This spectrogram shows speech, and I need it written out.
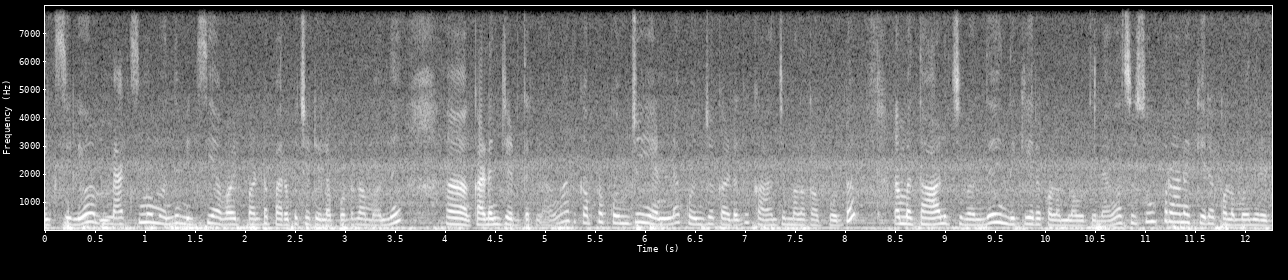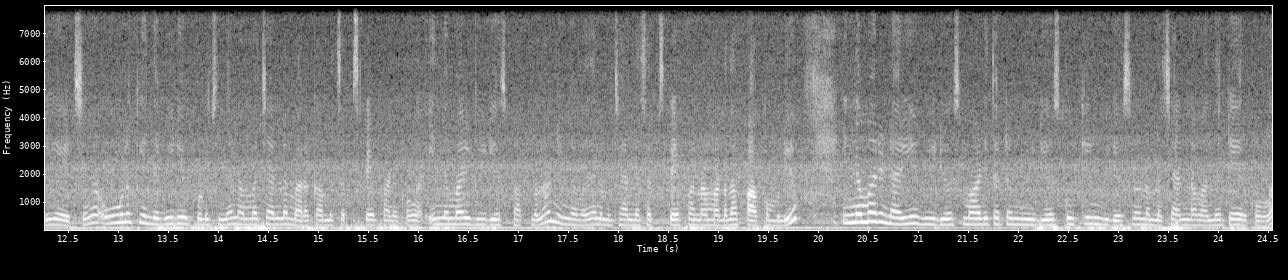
மிக்சிலையோ மேக்ஸிமம் வந்து மிக்சி அவாய்ட் பண்ணிட்டு பருப்பு சட்டியில் போட்டு நம்ம வந்து கடைஞ்சி எடுத்துக்கலாங்க. அதுக்கப்புறம் கொஞ்சம் எண்ணெய் கொஞ்சம் கடுகு காஞ்ச மிளகா போட்டு நம்ம தாளித்து வந்து இந்த கீரை குழம்புல ஊற்றினாங்க ஸோ சூப்பரான கீரை குழம்பு வந்து ரெடி ஆகிடுச்சுங்க உங்களுக்கு இந்த வீடியோ பிடிச்சிருந்தா நம்ம சேனலை மறக்காமல் சப்ஸ்கிரைப் பண்ணிக்கோங்க. இந்த மாதிரி வீடியோஸ் பார்க்கணுன்னா நீங்கள் வந்து நம்ம சேனலை சப்ஸ்கிரைப் பண்ணால் மட்டும் தான் பார்க்க முடியும். இந்த மாதிரி நிறைய வீடியோஸ் மாடித்தோட்டம் வீடியோஸ் குக்கிங் வீடியோஸ்லாம் நம்ம சேனலில் வந்துகிட்டே இருக்கோங்க.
